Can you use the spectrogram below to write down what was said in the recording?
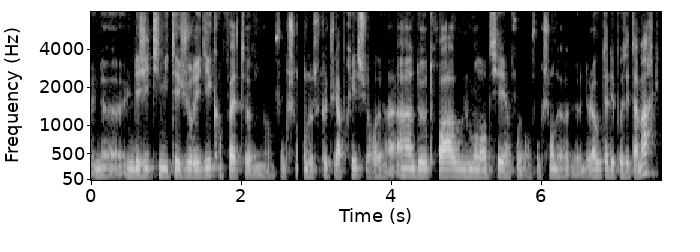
une, légitimité juridique en fait euh, en fonction de ce que tu as pris sur 1, 2, 3 ou le monde entier en, fonction de, là où tu as déposé ta marque.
